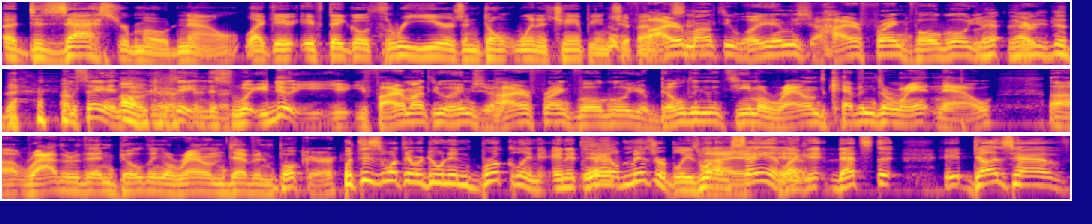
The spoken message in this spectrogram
a disaster mode now. Like if, if they go three years and don't win a championship, out Fire. Monty Williams, you hire Frank Vogel. They, You're, they already did that. I'm saying, Oh, okay, I'm okay, saying this is what you do. You, you, you fire Monty Williams, you hire Frank Vogel, you're building the team around Kevin Durant now, uh, rather than building around Devin Booker. But this is what they were doing in Brooklyn, and it Yeah. failed miserably. Is what I, I- am saying. Like it, that's the. It does have.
